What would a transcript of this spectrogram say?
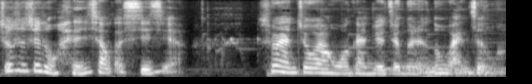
就是这种很小的细节，虽然就让我感觉整个人都完整了，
